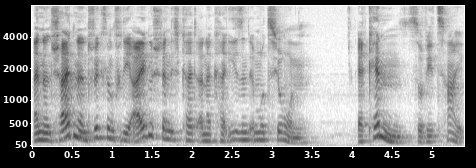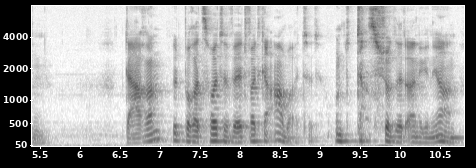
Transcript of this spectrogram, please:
Eine entscheidende Entwicklung für die Eigenständigkeit einer KI sind Emotionen. Erkennen sowie zeigen. Daran wird bereits heute weltweit gearbeitet. Und das schon seit einigen Jahren.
